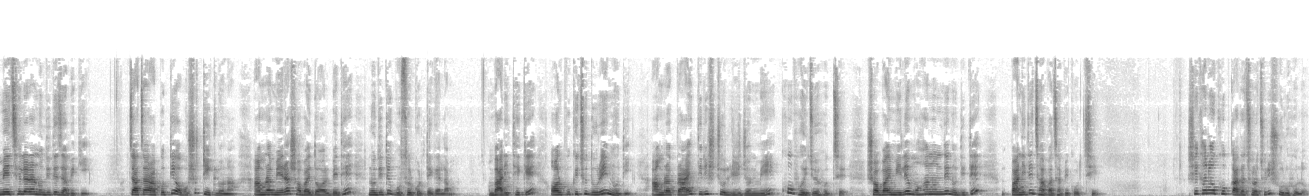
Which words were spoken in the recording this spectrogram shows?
মেয়ে ছেলেরা নদীতে যাবে কি? চাচার আপত্তি অবশ্য টিকল না। আমরা মেয়েরা সবাই দল বেঁধে নদীতে গোসল করতে গেলাম। বাড়ি থেকে অল্প কিছু দূরেই নদী। আমরা প্রায় তিরিশ চল্লিশ জন মেয়ে, খুব হইচই হচ্ছে। সবাই মিলে মহানন্দে নদীতে পানিতে ঝাপাঝাপি করছি। সেখানেও খুব কাদা ছড়াছড়ি শুরু হলো।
